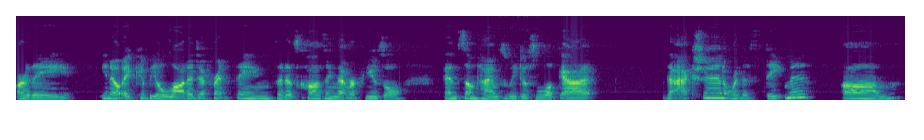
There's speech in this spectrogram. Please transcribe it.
Are they, you know, it could be a lot of different things that is causing that refusal. And sometimes we just look at the action or the statement, um,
